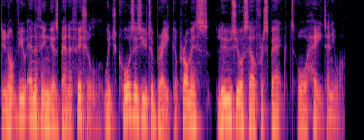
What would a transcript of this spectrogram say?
Do not view anything as beneficial which causes you to break a promise, lose your self respect, or hate anyone.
